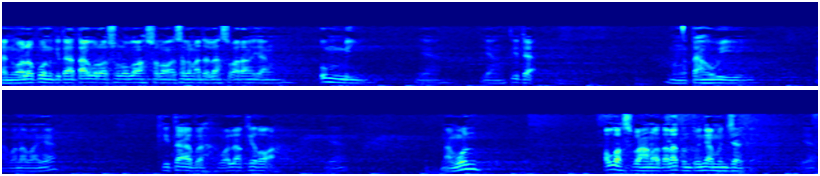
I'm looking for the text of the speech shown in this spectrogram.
Dan walaupun kita tahu Rasulullah SAW adalah seorang yang ummi ya, yang tidak mengetahui apa namanya kitabah wala qiraah ya. namun Allah Subhanahu wa taala tentunya menjaga ya.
